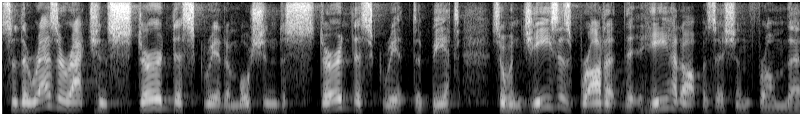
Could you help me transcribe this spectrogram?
So the resurrection stirred this great emotion, stirred this great debate. So when Jesus brought it, that he had opposition from the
